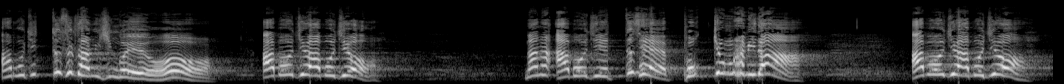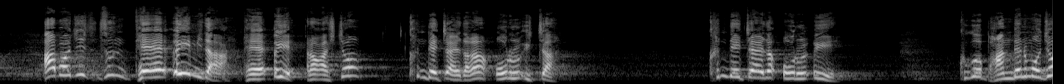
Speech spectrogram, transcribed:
아버지 뜻을 다 이루신 거예요. 아버지, 아버지요. 나는 아버지의 뜻에 복종합니다. 아버지, 아버지요. 아버지 뜻은 대의입니다. 대의라고 하시죠? 큰 대자에다가 오를 의자. 큰 대자에다 오를 의. 그거 반대는 뭐죠?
